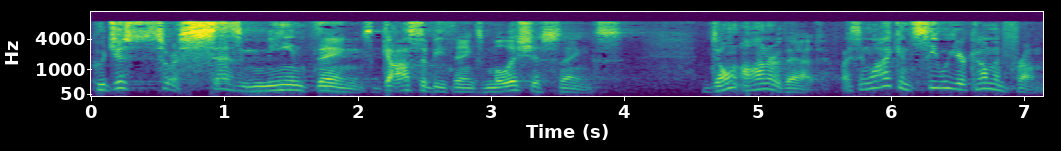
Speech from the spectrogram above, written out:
who just sort of says mean things, gossipy things, malicious things, don't honor that by saying, Well, I can see where you're coming from.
